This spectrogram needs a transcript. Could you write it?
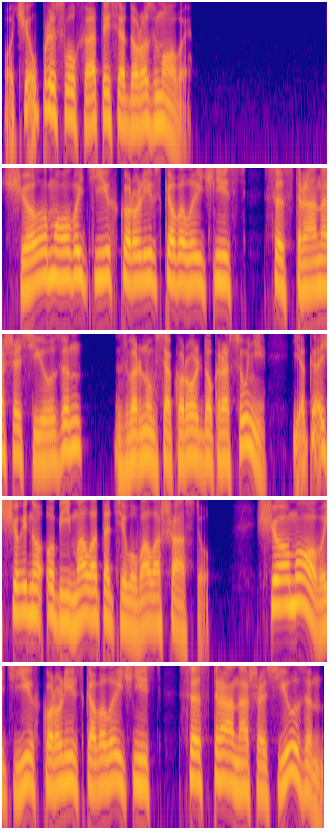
почав прислухатися до розмови. Що мовить їх королівська величність, сестра наша Сьюзен? звернувся король до красуні, яка щойно обіймала та цілувала шасту. Що мовить їх королівська величність, сестра наша Сьюзен,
